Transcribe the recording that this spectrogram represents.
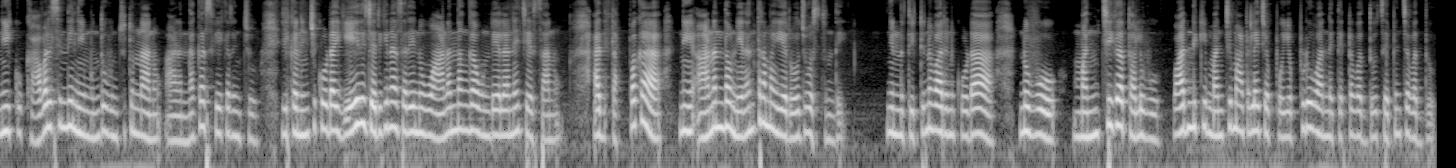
నీకు కావలసింది నీ ముందు ఉంచుతున్నాను. ఆనందంగా స్వీకరించు. ఇక నుంచి కూడా ఏది జరిగినా సరే నువ్వు ఆనందంగా ఉండేలానే చేస్తాను. అది తప్పక నీ ఆనందం నిరంతరమయ్యే రోజు వస్తుంది. నిన్ను తిట్టిన వారిని కూడా నువ్వు మంచిగా తలువు. వారికి మంచి మాటలే చెప్పు. ఎప్పుడూ వారిని తిట్టవద్దు శపించవద్దు.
